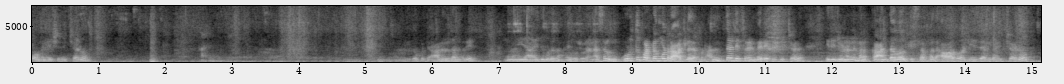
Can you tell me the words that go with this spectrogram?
కాంబినేషన్ ఇచ్చాడు. ఇది ఒకటి ఆనందం గ్రీన్ ఇది కూడా ఇది చూడండి. అసలు గుర్తుపట్టడం కూడా రావట్లేదు అనమాట అంత డిఫరెంట్ వెరైటీస్ ఇచ్చాడు. ఇది చూడండి మనకు కాంతా వర్క్ ఇస్తాం కదా ఆ డిజైన్లో ఇచ్చాడు.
